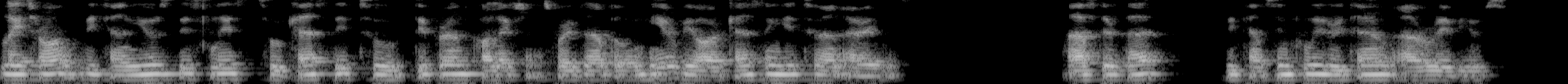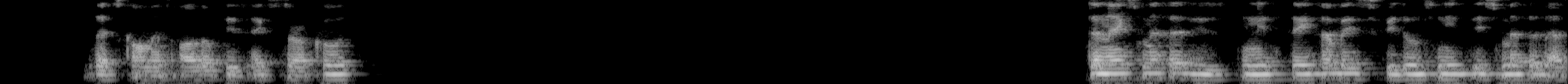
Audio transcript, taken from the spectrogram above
Later on, we can use this list to cast it to different collections. For example, in here, we are casting it to an array list. After that, we can simply return our reviews. Let's comment all of this extra code. The next method is init database. We don't need this method at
